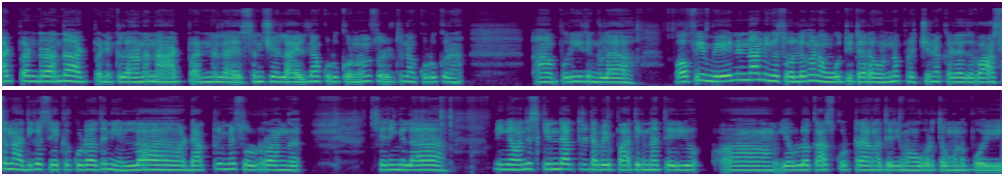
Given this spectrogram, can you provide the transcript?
ஆட் பண்ணுறாந்தா ஆட் பண்ணிக்கலாம். ஆனால் நான் ஆட் பண்ணலை. எசென்ஷியல் ஆயில் தான் கொடுக்கணும்னு சொல்லிட்டு நான் கொடுக்குறேன். புரியுதுங்களா? பர்ஃப்யூம் வேணும்னா நீங்கள் சொல்லுங்கள் நான் ஊற்றி தரேன். ஒன்றும் பிரச்சனை கிடையாது. வாசனை அதிகம் சேர்க்கக்கூடாதுன்னு எல்லா டாக்டருமே சொல்கிறாங்க சரிங்களா? நீங்கள் வந்து ஸ்கின் டாக்டர்கிட்ட போய் பார்த்தீங்கன்னா தெரியும். எவ்வளோ காசு கொட்டுறாங்க தெரியுமா? ஒவ்வொருத்தவங்களும் போய்.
